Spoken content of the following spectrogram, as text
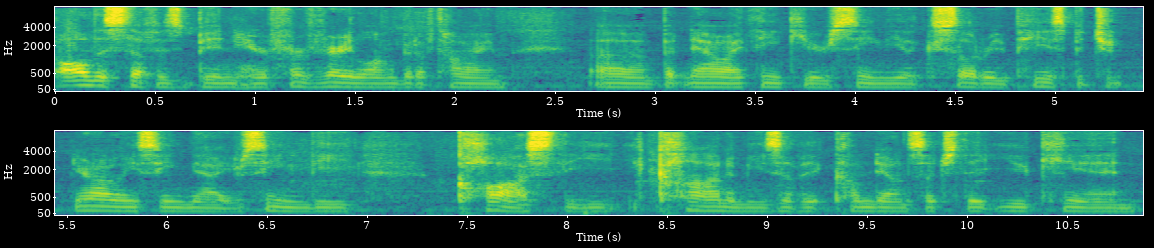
All this stuff has been here for a very long bit of time. Uh, but now I think you're seeing the accelerated pace, but you're, you're not only seeing that, you're seeing the cost, the economies of it come down such that you can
